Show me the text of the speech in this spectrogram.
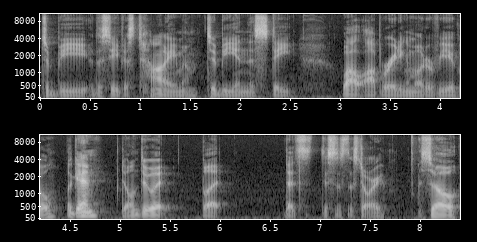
to be, the safest time to be in this state while operating a motor vehicle. Again, don't do it, but that's this is the story. So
